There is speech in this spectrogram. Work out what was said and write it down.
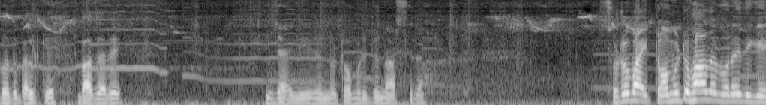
গতকালকে বাজারে যাইনি এই জন্য টমেটোর জন্য আসছিলাম। ছোট ভাই টমেটো খাওয়া যাবে এদিকে।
